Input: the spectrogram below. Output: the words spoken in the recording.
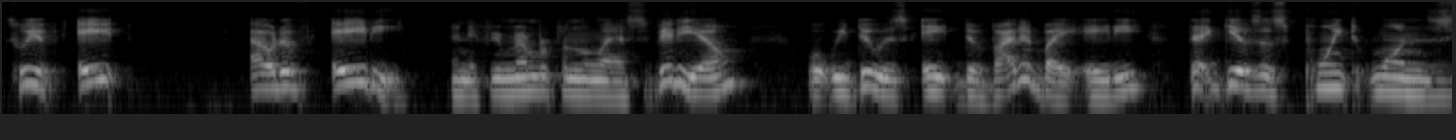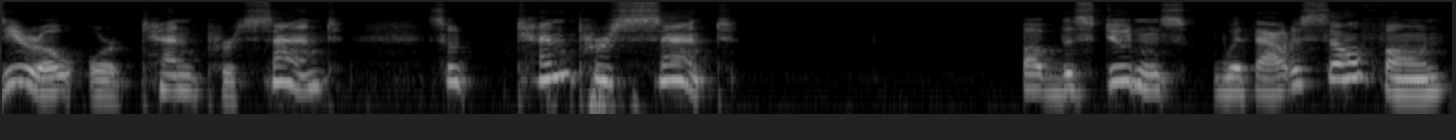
So we have 8 out of 80. And if you remember from the last video, what we do is 8 divided by 80. That gives us 0.10 or 10%. So 10% of the students without a cell phone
